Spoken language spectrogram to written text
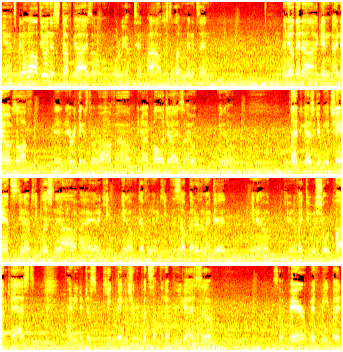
yeah, it's been a while doing this stuff, guys. Um, what do we got? 10? Wow, just 11 minutes in. I know that, uh, again, I know I was off and everything was thrown off, um, and I apologize. I hope, you know, glad you guys give me a chance. You know, keep listening. I'll, I got to keep, you know, I'm definitely to keep this up better than I did. You know, even if I do a short podcast, I need to just keep making sure to put something up for you guys. So, so bear with me, but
